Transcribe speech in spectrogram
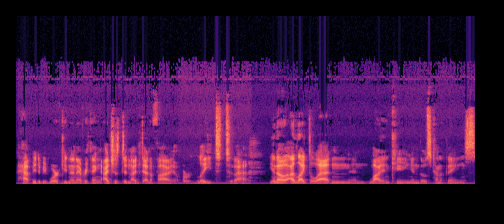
Happy to be working and everything. I just didn't identify or relate to that. You know, I liked Aladdin and Lion King and those kind of things.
